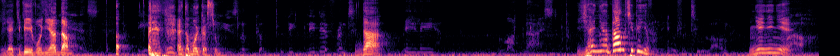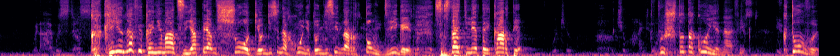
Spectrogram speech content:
Я тебе его не отдам. Это мой костюм. Да. Я не отдам тебе его. Не-не-не. Какие нафиг анимации? Я прям в шоке. Он действительно ходит, он действительно ртом двигает. Создатель этой карты. Вы что такое нафиг? Кто вы?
